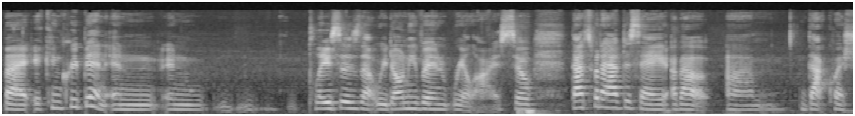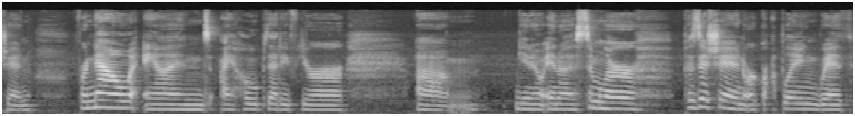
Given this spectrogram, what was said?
but it can creep in in in places that we don't even realize. So that's what I have to say about um, that question for now. And I hope that if you're, um, you know, in a similar position or grappling with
